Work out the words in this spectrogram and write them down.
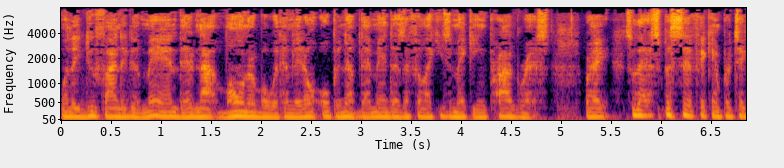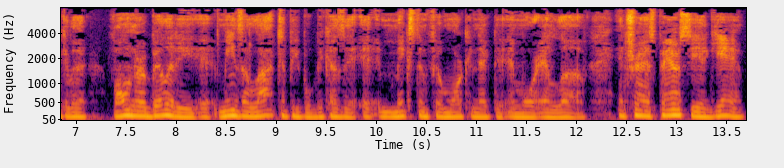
when they do find a good man, they're not vulnerable with him. They don't open up. That man doesn't feel like he's making progress, right? So that specific and particular vulnerability, it means a lot to people because it, it makes them feel more connected and more in love. And transparency, again,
